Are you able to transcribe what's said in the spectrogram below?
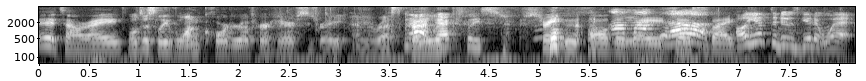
It's all right. We'll just leave one quarter of her hair straight and the rest Not curly. actually straighten all the way. Just like All you have to do is get it wet.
